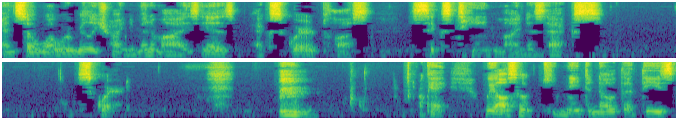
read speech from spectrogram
and so what we're really trying to minimize is x squared plus 16 minus x squared. okay, we also need to note that these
